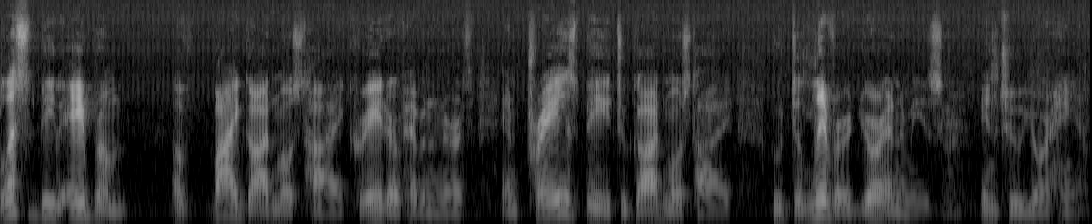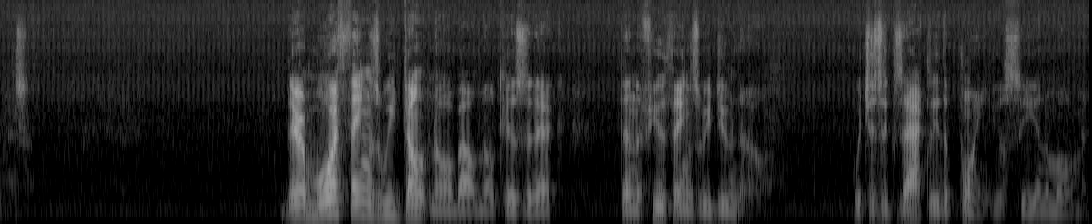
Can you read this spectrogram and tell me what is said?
blessed be Abram of by God Most High, creator of heaven and earth, and praise be to God Most High, who delivered your enemies into your hands. There are more things we don't know about Melchizedek than the few things we do know, which is exactly the point you'll see in a moment.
